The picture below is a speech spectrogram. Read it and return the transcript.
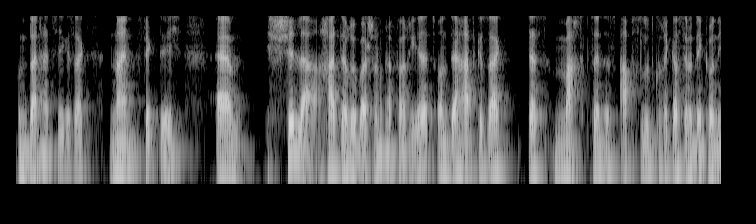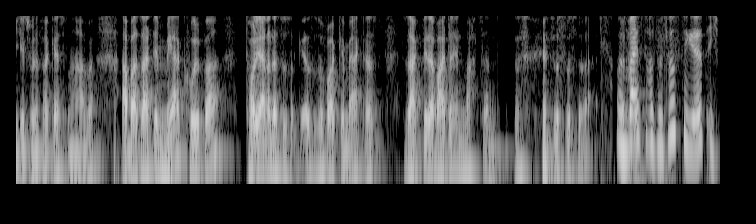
Und dann hat sie gesagt, nein, fick dich. Ähm, Schiller hat darüber schon referiert und der hat gesagt, das Machtsinn ist absolut korrekt aus den und den Gründen, die ich jetzt schon wieder vergessen habe. Aber seit dem Mehr Culpa, toll, Jana, dass du es sofort gemerkt hast, sagt wieder weiterhin macht Sinn. Das, das ist, Und weißt du, was das Lustige ist? Ich,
